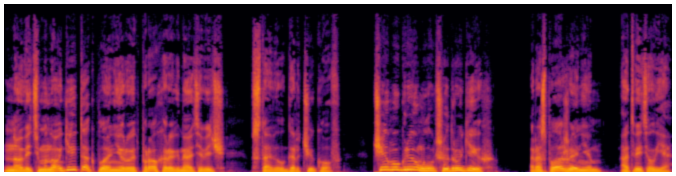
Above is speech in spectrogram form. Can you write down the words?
«Но ведь многие так планируют, Прохор Игнатьевич», — вставил Горчаков. «Чем угрюм лучше других?» «Расположением», — ответил я.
